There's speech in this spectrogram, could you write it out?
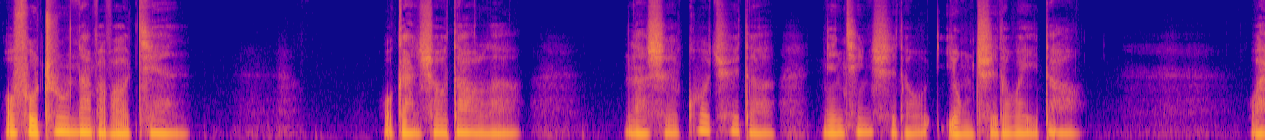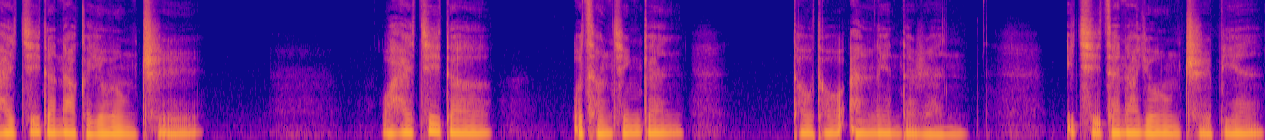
我抚触那把宝剑，我感受到了，那是过去的年轻时的泳池的味道。我还记得那个游泳池，我还记得我曾经跟偷偷暗恋的人。一起在那游泳池边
